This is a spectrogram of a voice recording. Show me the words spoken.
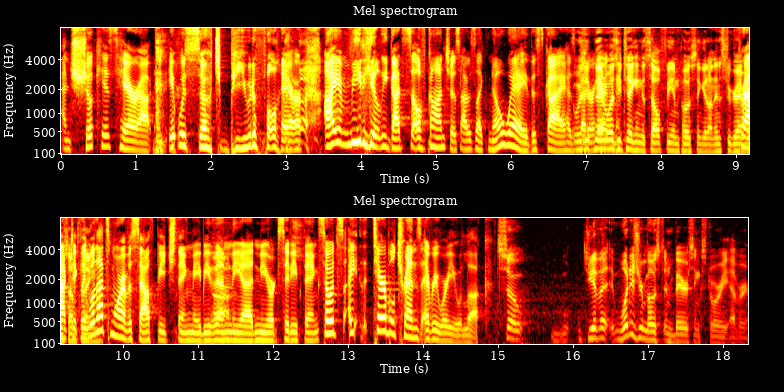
and shook his hair out. And it was such beautiful hair. I immediately got self conscious. I was like, no way, this guy has Was he, better then hair. was than he me." taking a selfie and posting it on Instagram? Practically. something? Well, that's more of a South Beach thing, maybe, than Ah. the uh, New York City thing. So it's uh, terrible trends everywhere you look. so. Do you have a? What is your most embarrassing story ever?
